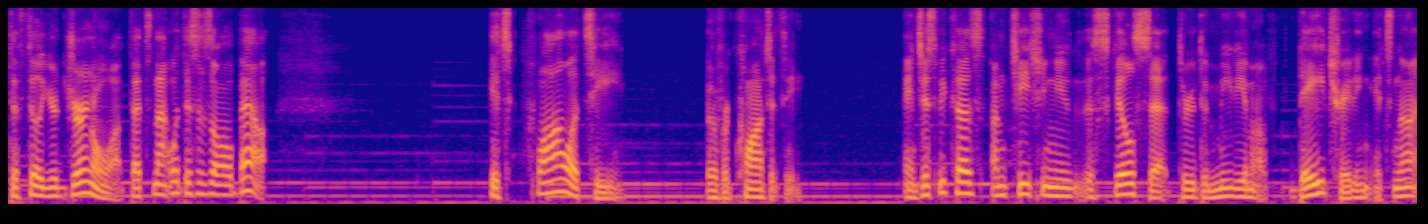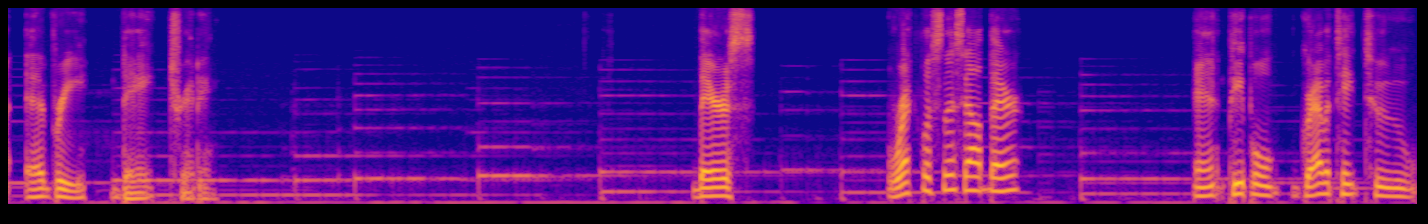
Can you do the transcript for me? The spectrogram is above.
to fill your journal up. That's not what this is all about. It's quality over quantity. And just because I'm teaching you the skill set through the medium of day trading, it's not everyday trading. There's recklessness out there, and people gravitate to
